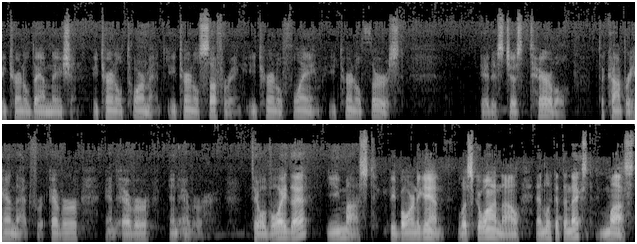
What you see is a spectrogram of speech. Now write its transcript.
eternal damnation, eternal torment, eternal suffering, eternal flame, eternal thirst. It is just terrible to comprehend that forever and ever and ever. To avoid that, ye must be born again. Let's go on now and look at the next must.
